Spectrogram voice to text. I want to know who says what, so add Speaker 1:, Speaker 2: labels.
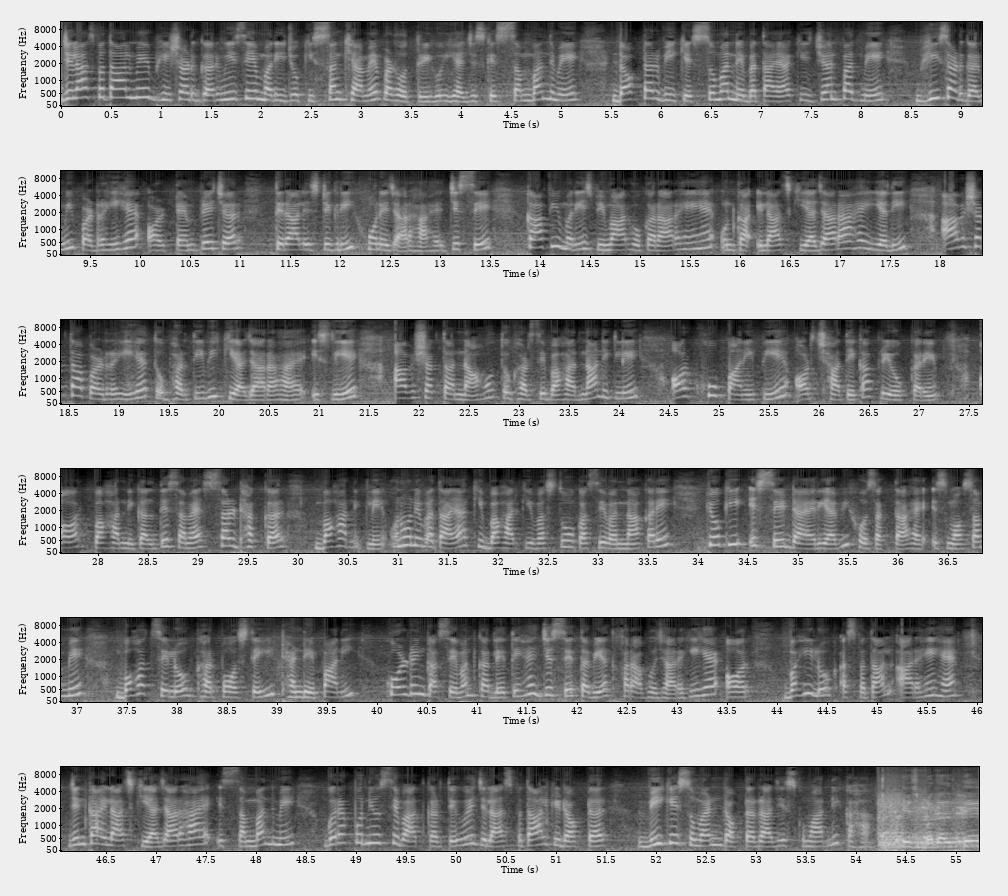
Speaker 1: जिला अस्पताल में भीषण गर्मी से मरीजों की संख्या में बढ़ोतरी हुई है, जिसके संबंध में डॉक्टर वी के सुमन ने बताया कि जनपद में भीषण गर्मी पड़ रही है और टेम्परेचर तिरालीस डिग्री होने जा रहा है, जिससे काफ़ी मरीज़ बीमार होकर आ रहे हैं। उनका इलाज किया जा रहा है। यदि आवश्यकता पड़ रही है तो भर्ती भी किया जा रहा है। इसलिए आवश्यकता ना हो तो घर से बाहर ना निकलें और खूब पानी पिए और छाते का प्रयोग करें और बाहर निकलते समय सर ढककर बाहर निकलें। उन्होंने बताया कि बाहर की वस्तुओं का सेवन ना करें, क्योंकि इससे डायरिया भी हो सकता है। इस मौसम में बहुत से लोग घर पहुँचते ही ठंडे पानी, कोल्ड ड्रिंक का सेवन कर लेते हैं, जिससे तबीयत खराब हो जा रही है और वही लोग अस्पताल आ रहे हैं, जिनका इलाज किया जा रहा है। इस संबंध में गोरखपुर न्यूज़ से बात करते हुए जिला अस्पताल के डॉक्टर वी के सुमन, डॉक्टर राजेश कुमार ने कहा।
Speaker 2: इस बदलते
